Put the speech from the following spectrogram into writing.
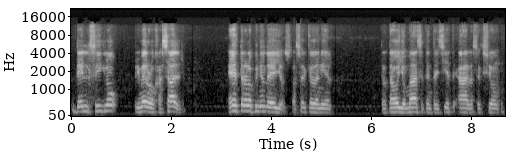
del siglo primero, los Hazal. Esta era la opinión de ellos acerca de Daniel. Tratado Yomá 77a, la sección.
